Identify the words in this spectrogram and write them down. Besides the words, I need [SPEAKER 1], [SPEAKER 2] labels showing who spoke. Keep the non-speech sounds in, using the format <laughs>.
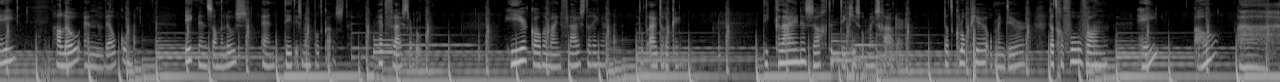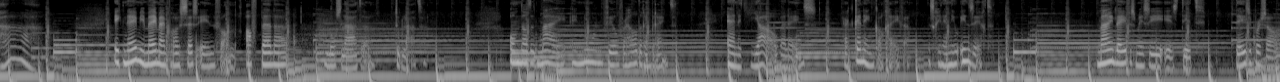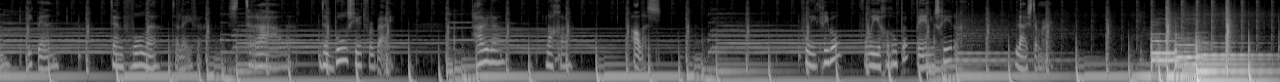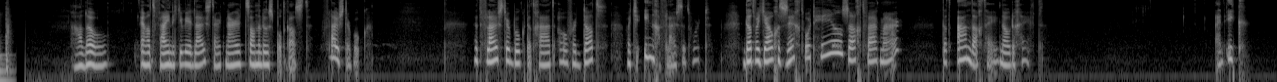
[SPEAKER 1] Hey, hallo en welkom. Ik ben Sanne Loos en dit is mijn podcast, Het Fluisterboek. Hier komen mijn fluisteringen tot uitdrukking. Die kleine zachte tikjes op mijn schouder. Dat klopje op mijn deur. Dat gevoel van: hé, hey, oh, aha. Ik neem je mee mijn proces in van afbellen, loslaten, toelaten. Omdat het mij enorm veel verheldering brengt. En het jou wel eens herkenning kan geven. Misschien een nieuw inzicht. Mijn levensmissie is dit. Deze persoon die ik ben, ten volle te leven. Stralen. De bullshit voorbij. Huilen, lachen, alles. Voel je kriebel? Voel je je geroepen? Ben je nieuwsgierig? Luister maar. Hallo en wat fijn dat je weer luistert naar het Sandeloos podcast Fluisterboek. Het fluisterboek dat gaat over dat wat je ingefluisterd wordt. Dat wat jou gezegd wordt, heel zacht vaak maar, dat aandacht heeft, nodig heeft. En ik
